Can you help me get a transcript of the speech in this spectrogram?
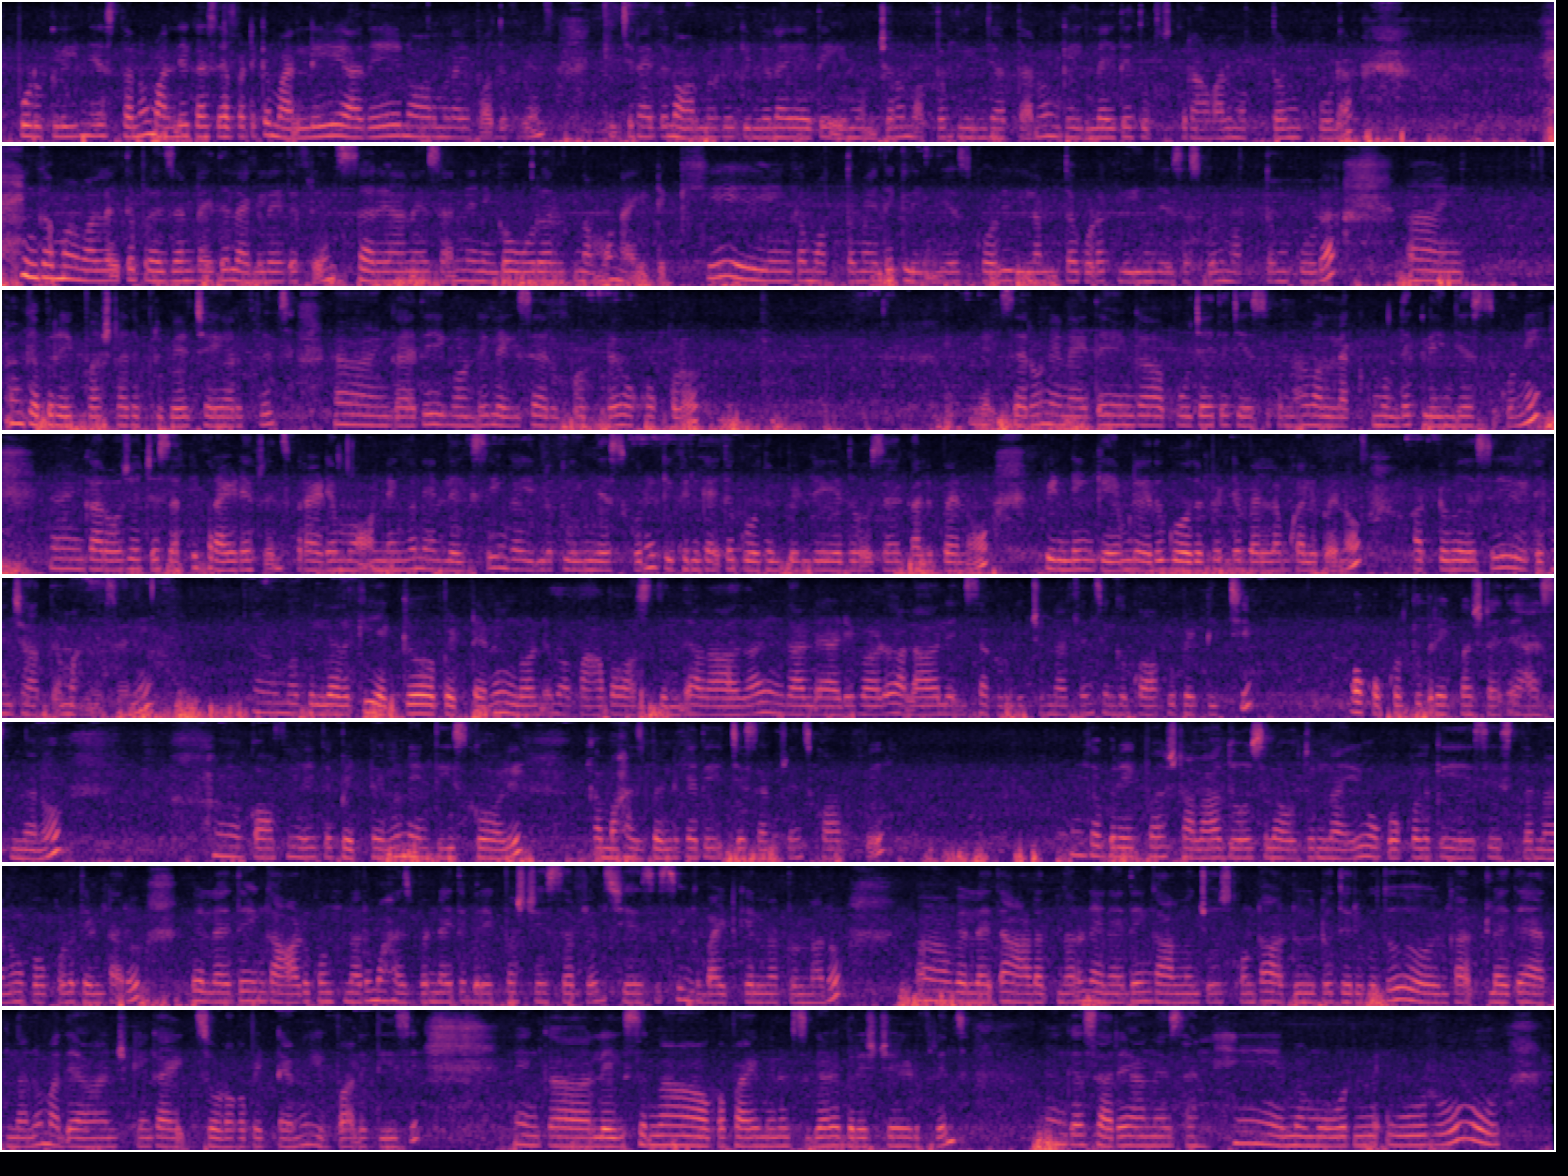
ఇప్పుడు క్లీన్ చేస్తాను. మళ్ళీ కాసేపటికి మళ్ళీ అదే నార్మల్ అయిపోద్ది ఫ్రెండ్స్ కిచెన్ అయితే నార్మల్గా గిన్నెలు అయితే ఏమి ఉంచాను. మొత్తం క్లీన్ చేస్తాను. ఇంకా ఇల్లు అయితే తుడుచుకురావాలి మొత్తం కూడా. ఇంకా మా వాళ్ళైతే ప్రజెంట్ అయితే లెగలేదు ఫ్రెండ్స్ సరే అనేసి అని నేను ఇంకా ఊరు వెళ్తున్నాము. నైట్కి ఇంకా మొత్తం అయితే క్లీన్ చేసుకోవాలి. ఇల్లంతా కూడా క్లీన్ చేసేసుకొని మొత్తం కూడా ఇంకా బ్రేక్ఫాస్ట్ అది ప్రిపేర్ చేయాలి ఫ్రెండ్స్ ఇంకా అయితే ఇగోండి లెగిసారు ఇప్పుడే ఒక్కొక్కరు. వేసారు నేనైతే ఇంకా పూజ అయితే చేసుకున్నాను. వాళ్ళ లెక్క ముందే క్లీన్ చేసుకుని ఇంకా రోజు వచ్చేసరికి ఫ్రైడే ఫ్రెండ్స్ ఫ్రైడే మార్నింగ్ నేను లెగిసి ఇంకా ఇల్లు క్లీన్ చేసుకుని టిఫిన్కి అయితే గోధుమ పిండి దోశ కలిపాను. పిండి ఇంకేం లేదు. గోధుమ పిండి బెల్లం కలిపాను. అట్టు వేసి టిఫిన్ చేద్దాం అనేసి అని మా పిల్లలకి ఎగ్ పెట్టాను. ఇంకోండి మా పాప వస్తుంది అలాగా. ఇంకా డాడీ వాడు అలా లెగిసి అక్కడ కూర్చున్నారు ఫ్రెండ్స్. ఇంకా కాఫీ పెట్టించి ఒక్కొక్కరికి బ్రేక్ఫాస్ట్ అయితే వేస్తున్నాను. కాఫీ అయితే పెట్టాను నేను తీసుకోవాలి. ఇంకా మా హస్బెండ్కి అయితే ఇచ్చేసాను ఫ్రెండ్స్ కాఫీ. ఇంకా బ్రేక్ఫాస్ట్ అలా దోశలు అవుతున్నాయి. ఒక్కొక్కరికి వేసి ఇస్తున్నాను ఒక్కొక్కరు తింటారు. వీళ్ళైతే ఇంకా ఆడుకుంటున్నారు. మా హస్బెండ్ అయితే బ్రేక్ఫాస్ట్ చేస్తారు ఫ్రెండ్స్ చేసేసి ఇంకా బయటకు వెళ్ళినట్టున్నారు. వీళ్ళైతే ఆడుతున్నారు. నేనైతే ఇంకా వాళ్ళని చూసుకుంటూ అటు ఇటు తిరుగుతూ ఇంకా అట్లయితే వేస్తున్నాను. మా దేవానికి ఇంకా ఎగ్స్ ఉడకపెట్టాను ఇవ్వాలి తీసి. ఇంకా లెగ్స్న ఒక ఫైవ్ మినిట్స్ కానీ బ్రష్ చేయడు ఫ్రెండ్స్. ఇంకా సరే అనేసి అని మేము ఊరు ఊరు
